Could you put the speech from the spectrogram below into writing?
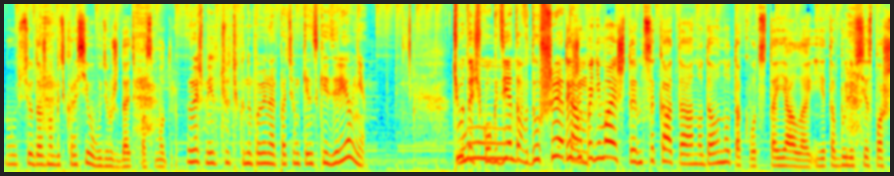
Ну, все должно быть красиво, будем ждать, посмотрим. Знаешь, мне чуточку напоминает Потемкинские деревни чуточку ну, где-то в душе. Ты там... же понимаешь, что МЦК-то оно давно так вот стояло, и это были все сплошь,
